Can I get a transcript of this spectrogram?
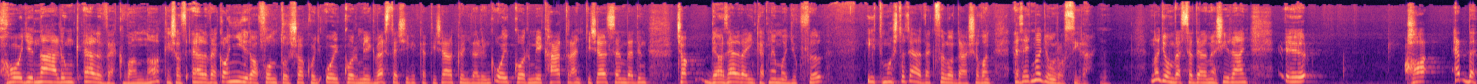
hogy nálunk elvek vannak, és az elvek annyira fontosak, hogy olykor még veszteségeket is elkönyvelünk, olykor még hátrányt is elszenvedünk, csak de az elveinket nem adjuk föl. Itt most az elvek föladása van. Ez egy nagyon rossz irány. Nagyon veszedelmes irány. Ha ebbe,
